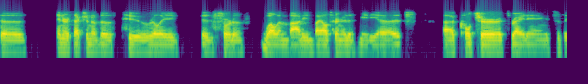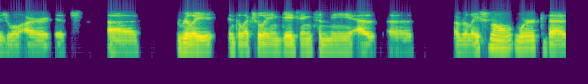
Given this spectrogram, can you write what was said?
the intersection of those two really is sort of well embodied by alternative media. It's uh, culture, it's writing, it's visual art, it's uh, really intellectually engaging to me as a, a, relational work that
